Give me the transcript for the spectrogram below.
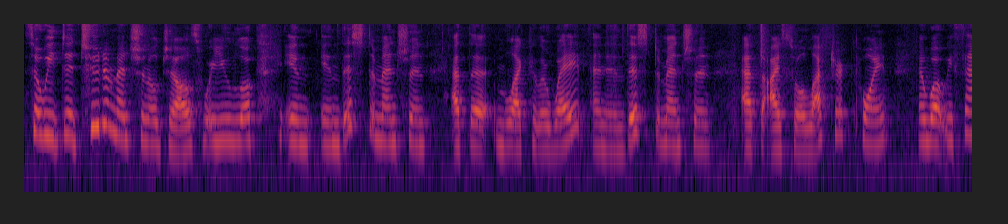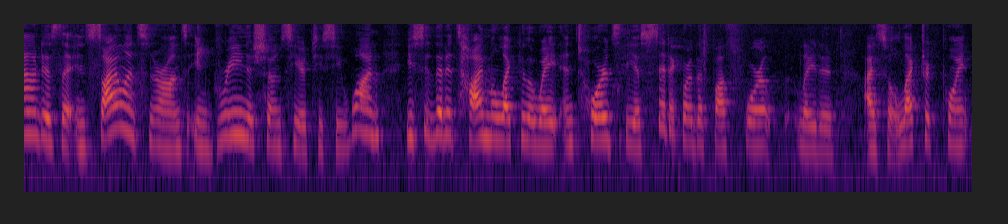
So we did two-dimensional gels where you look in, in this dimension at the molecular weight and in this dimension at the isoelectric point. And what we found is that in silence neurons, in green is shown CRTC1, you see that it's high molecular weight and towards the acidic or the phosphorylated isoelectric point.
